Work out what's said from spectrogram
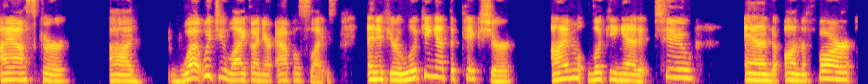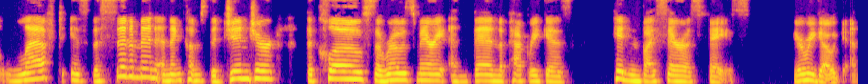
I ask her, uh, what would you like on your apple slice? And if you're looking at the picture, I'm looking at it too. And on the far left is the cinnamon, and then comes the ginger, the cloves, the rosemary, and then the paprika is hidden by Sera's face. Here we go again.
